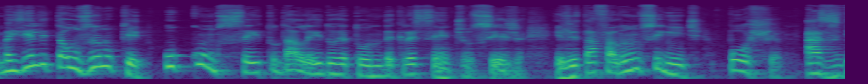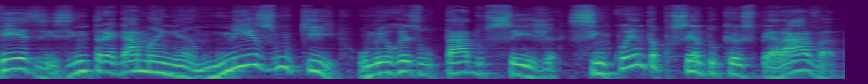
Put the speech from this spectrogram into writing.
mas ele está usando o quê? O conceito da lei do retorno decrescente, ou seja, ele está falando o seguinte: poxa, às vezes entregar amanhã, mesmo que o meu resultado seja 50% do que eu esperava,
